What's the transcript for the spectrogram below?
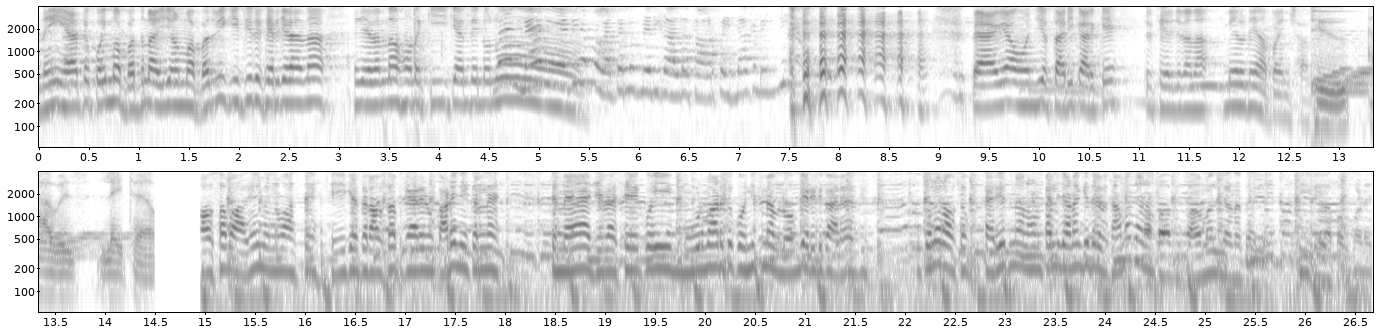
ਨਹੀਂ ਇਹ ਤਾਂ ਕੋਈ ਮੁਹੱਬਤ ਨਾ ਆਈ ਹੁਣ ਮੁਹੱਬਤ ਵੀ ਕੀਤੀ ਤੇ ਫਿਰ ਜਿਹੜਾ ਨਾ ਜਿਹੜਾ ਨਾ ਹੁਣ ਕੀ ਕਹਿੰਦੇ ਨੇ ਉਹਨੂੰ ਮੈਂ ਵੇਖਦੀ ਆ ਭਲਾ ਤੈਨੂੰ ਮੇਰੀ ਗੱਲ ਦਾ ਸਾਰ ਪੈਂਦਾ ਕਿ ਨਹੀਂ? ਪੈ ਗਿਆ ਹੁਣ ਜੀ ਅਫਤਾਰੀ ਕਰਕੇ ਤੇ ਫਿਰ ਜਿਹੜਾ ਨਾ ਮਿਲਦੇ ਆ ਆਪਾਂ ਇਨਸ਼ਾਅੱਲਾ। Two hours later. ਰਾਓ ਸਾਹਿਬ ਆ ਗਏ ਨੇ ਮਿਲਣ ਵਾਸਤੇ ਠੀਕ ਹੈ ਤੇ ਰਾਓ ਸਾਹਿਬ ਕਹਿ ਰਹੇ ਨੂੰ ਕਾੜੇ ਨਿਕਲਣਾ? ਤੇ ਮੈਂ ਅਜੇ ਵੈਸੇ ਕੋਈ ਮੂਡ ਮਾਰ ਤੇ ਕੋਈ ਨਹੀਂ ਸੀ ਮੈਂ ਵਲੌਗ ਵੀ ਐਡਿਟ ਕਰ ਰਿਹਾ ਸੀ। ਚਲੋ ਸਾਹਿਬ ਖੈਰੀਅਤ ਨਾਲ ਹੁਣ ਪਹਿਲੇ ਜਾਣਾ ਕਿਧਰ ਸਾਹਮਣੇ ਜਾਣਾ? ਆਪਾਂ ਸਾਮਲ ਜਾਣਾ ਪਹਿਲੇ। ਠੀਕ ਹੈ। ਆਪਾਂ ਪੜੇ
